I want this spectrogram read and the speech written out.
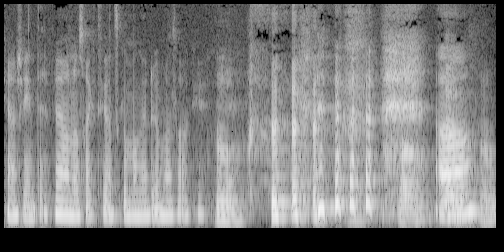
kanske inte. Vi har nog sagt ganska många dumma saker. Ja. ja. ja.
